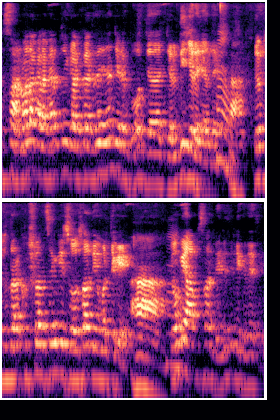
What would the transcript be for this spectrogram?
ਹਸਾਨ ਵਾਲਾ ਕਲਾਕਾਰ ਤੁਸੀਂ ਗੱਲ ਕਰਦੇ ਨਾ ਜਿਹੜੇ ਬਹੁਤ ਜ਼ਿਆਦਾ ਜਲਦੀ ਚਲੇ ਜਾਂਦੇ ਨੇ ਹਾਂ। ਜਿਵੇਂ ਸਰਦਾਰ ਖੁਸ਼ਵੰਤ ਸਿੰਘ ਜੀ 100 ਸਾਲ ਦੀ ਉਮਰ 'ਚ ਗਏ। ਹਾਂ। ਕਿਉਂਕਿ ਆਪ ਹਸਾਂਦੇ ਨਹੀਂ ਸੀ ਲਿਖਦੇ ਸੀ।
